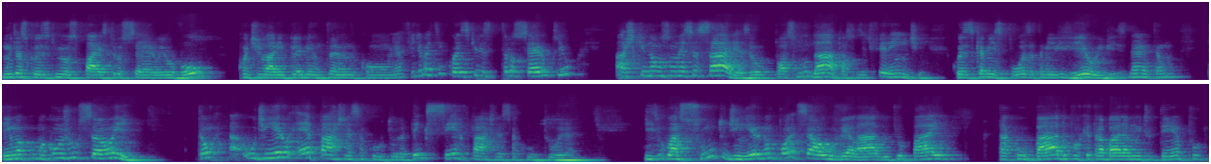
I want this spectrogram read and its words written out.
muitas coisas que meus pais trouxeram eu vou continuar implementando com minha filha, mas tem coisas que eles trouxeram que eu acho que não são necessárias. Eu posso mudar, posso fazer diferente. Coisas que a minha esposa também viveu, né? Então, tem uma, uma conjunção aí. Então, o dinheiro é parte dessa cultura, tem que ser parte dessa cultura. E o assunto dinheiro não pode ser algo velado, que o pai está culpado porque trabalha muito tempo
